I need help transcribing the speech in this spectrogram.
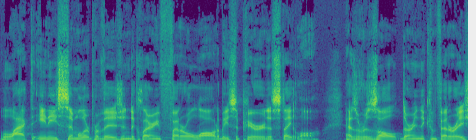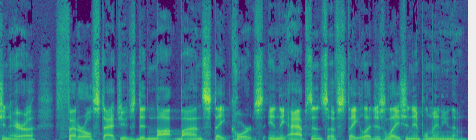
lacked any similar provision declaring federal law to be superior to state law. As a result, during the Confederation era, federal statutes did not bind state courts in the absence of state legislation implementing them.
